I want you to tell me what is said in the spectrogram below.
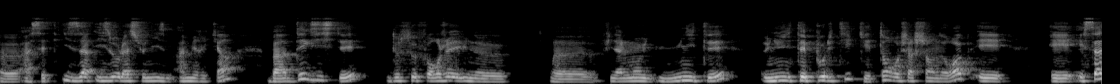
à cet isolationnisme américain, ben, d'exister, de se forger une, euh, finalement une, unité, une unité politique qui est tant recherchée en Europe. Et, ça,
